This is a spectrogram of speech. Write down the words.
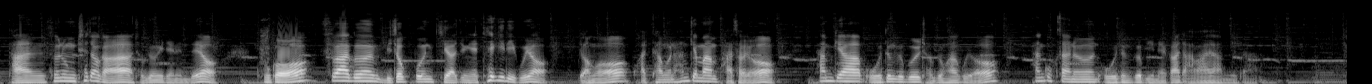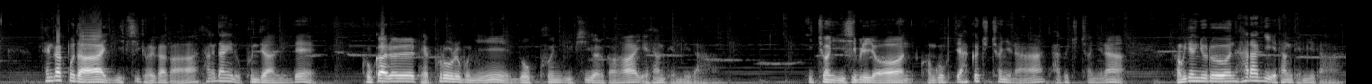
단 수능 최저가 적용이 되는데요. 국어, 수학은 미적분 기하 중에 택일이고요. 영어, 과탐은 한 개만 봐서요. 3개합 5등급을 적용하고요. 한국사는 5등급 이내가 나와야 합니다. 생각보다 입시 결과가 상당히 높은 대학인데 국가를 100%를 보니 높은 입시 결과가 예상됩니다. 2021년 건국대 학교 추천이나 자격 추천이나 경쟁률은 하락이 예상됩니다.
